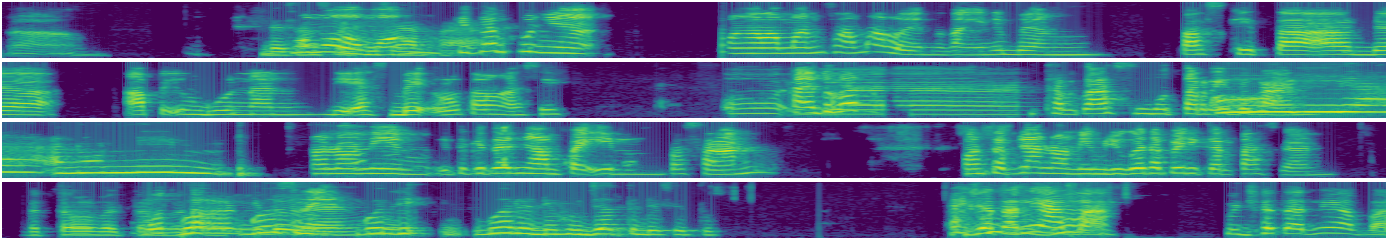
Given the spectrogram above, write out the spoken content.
Nah. Ngomong-ngomong, siapa. kita punya pengalaman sama loh yang tentang ini yang pas kita ada api unggunan di SB, lo tau gak sih? oh Nah, itu kan- iya Kertas muter oh itu kan, iya anonim anonim. Itu kita nyampein pesan. Konsepnya anonim juga tapi di kertas kan. betul betul Muter betul. gue gitu kan. gue di gue ada dihujat tuh di situ hujatannya juga. apa hujatannya apa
